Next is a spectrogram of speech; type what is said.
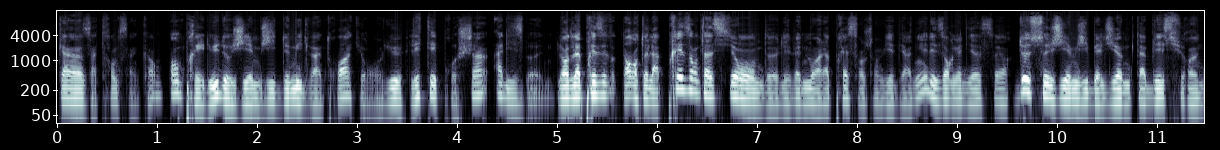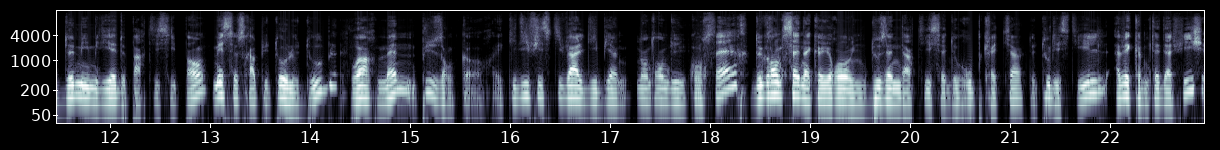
15 à 35 ans en prélude aux JMJ 2023 qui auront lieu l'été prochain à Lisbonne. Lors de la, lors de la présentation de l'événement à la presse en janvier dernier, les organisateurs de ce JMJ Belgium tablaient sur un demi-millier de participants, mais ce sera plutôt le double, voire même plus encore. Et qui dit festival dit bien entendu concert. De grandes scènes accueilleront une douzaine d'artistes et de groupes chrétiens de tous les styles, avec comme tête d'affiche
